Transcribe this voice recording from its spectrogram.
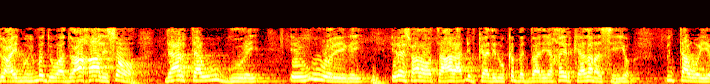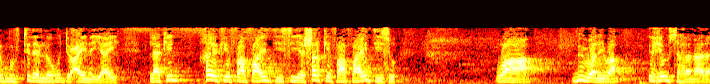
ducayn. Muhimaddu waa duco khaalisaho daartaa uu guuray ee uu u wareegay. Ilaahi subxaana wa tacaala dhibkeeda inuu ka badbaadiye khayrkeedana siiyo. Intaa weeye murtida loogu ducaynayaay. Laakiin khayrkii faahfaahintiisii iyo sharkii faahfaahintiisu waa mid waliba wixii u sahlanaada.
